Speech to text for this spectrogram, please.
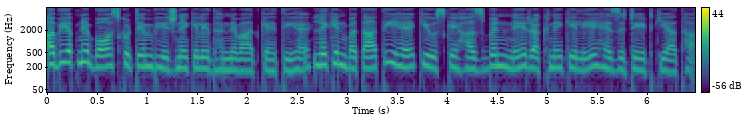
अभी अपने बॉस को टिम भेजने के लिए धन्यवाद कहती है, लेकिन बताती है कि उसके हस्बैंड ने रखने के लिए हेजिटेट किया था।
